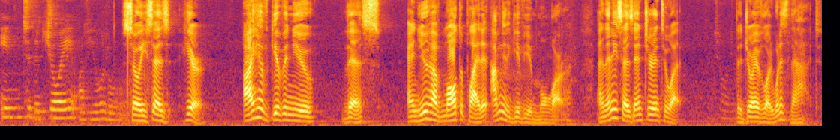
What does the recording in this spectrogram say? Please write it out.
into the joy of your Lord. So he says, Here, I have given you this, and you have multiplied it. I'm going to give you more. And then he says, Enter into what? The joy of the Lord. What is that?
